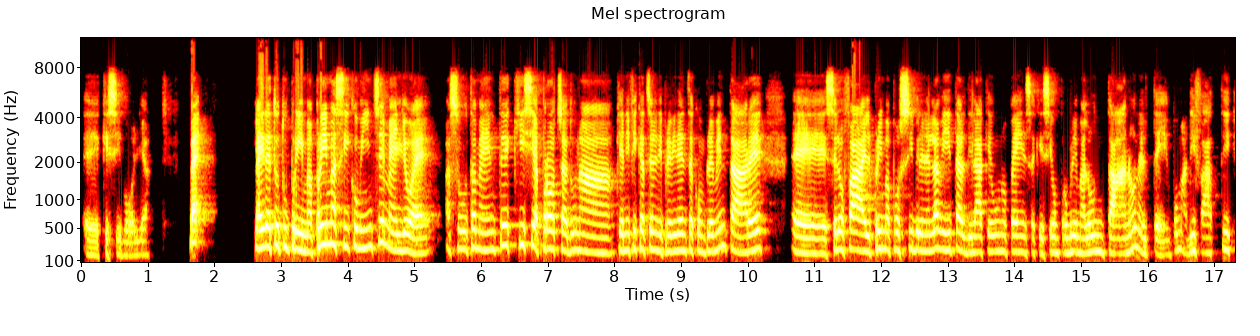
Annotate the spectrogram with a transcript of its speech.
eh, che si voglia. Beh, l'hai detto tu prima, prima si comincia e meglio è, assolutamente. Chi si approccia ad una pianificazione di previdenza complementare, eh, se lo fa il prima possibile nella vita, al di là che uno pensa che sia un problema lontano nel tempo, ma di fatti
